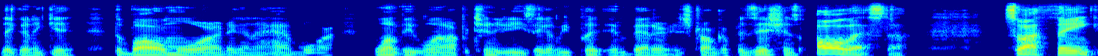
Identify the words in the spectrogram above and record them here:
they're going to get the ball more. They're going to have more 1v1 opportunities. They're going to be put in better and stronger positions, all that stuff. So I think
